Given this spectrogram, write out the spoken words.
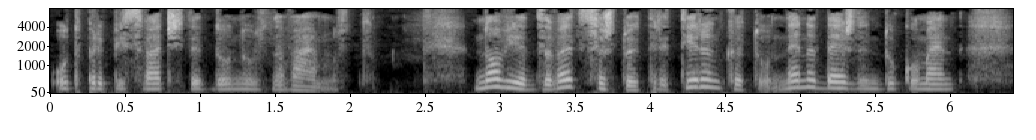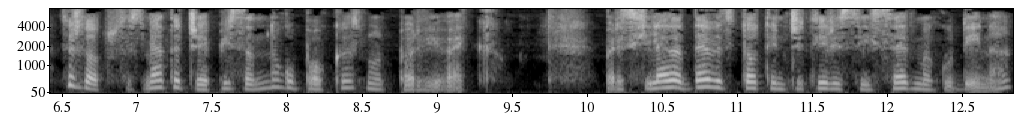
от преписвачите до неузнаваемост. Новият завет също е третиран като ненадежден документ, защото се смята, че е писан много по-късно от първи век. През 1947 година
